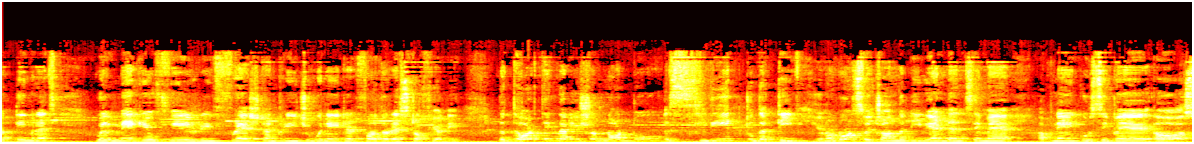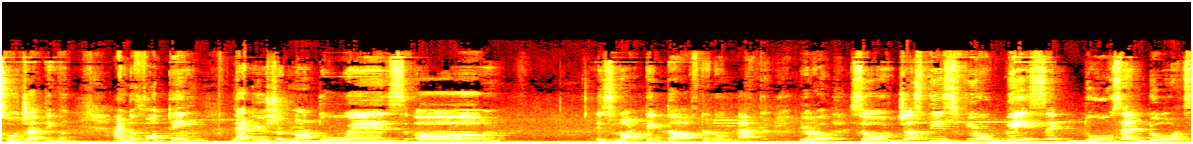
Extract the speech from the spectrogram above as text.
30 minutes will make you feel refreshed and rejuvenated for the rest of your day the third thing that you should not do is sleep to the TV. You know, don't switch on the TV and then say मैं अपने कुर्सी पे uh, सो जाती हूँ. And the fourth thing that you should not do is um, is not take the afternoon nap. You know, so just these few basic do's and don'ts,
